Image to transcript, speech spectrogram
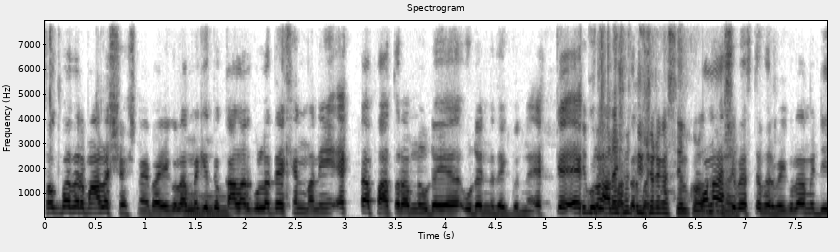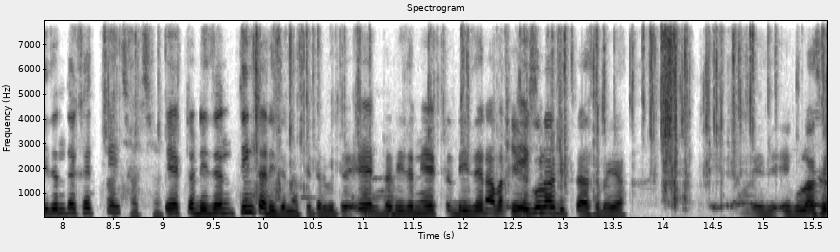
চকবাজার মালের শেষ নাই ভাই। এগুলো আপনি কিন্তু কালারগুলো দেখেন মানে একটা পাথর আপনি উড়াই উড়াই না দেখবেন না। একটা অনায়াসে বেচতে পারবে। এগুলো আমি ডিজাইন দেখাচ্ছি। আচ্ছা আচ্ছা। এই একটা ডিজাইন তিনটা ডিজাইন আছে এটার ভিতরে। একটা ডিজাইন এই একটা ডিজাইন। আবার এগুলার ভিতরে আছে ভাইয়া। এগুলো আছে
